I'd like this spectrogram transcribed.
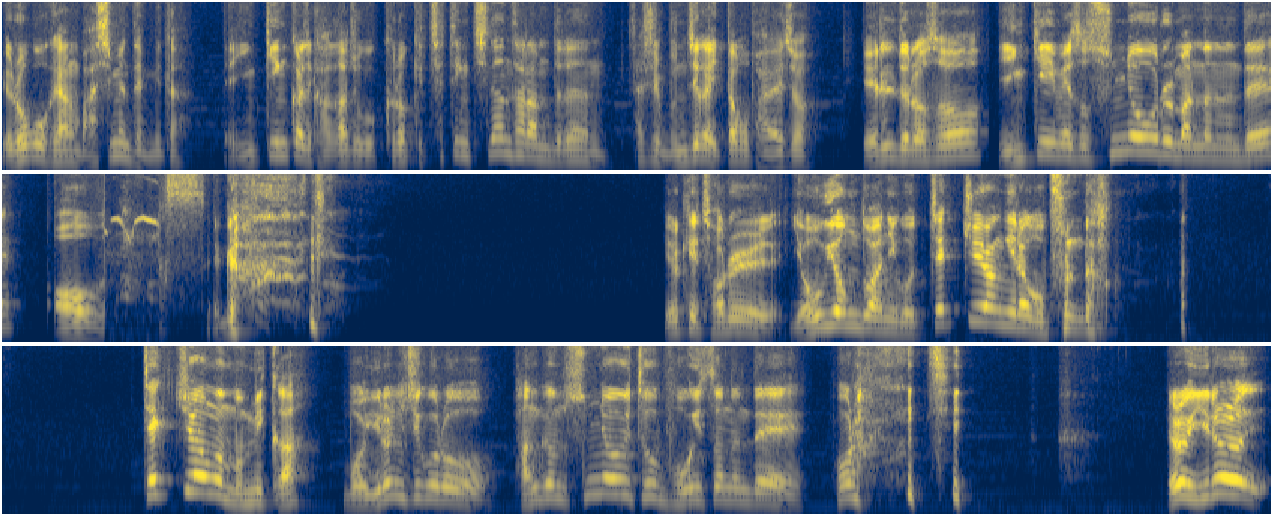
이러고 그냥 마시면 됩니다. 예, 인게임까지 가가지고 그렇게 채팅 치는 사람들은 사실 문제가 있다고 봐야죠. 예를 들어서 인게임에서 순여우를 만났는데 어우 이렇게 저를 여우형도 아니고 잭주형이라고 부른다고 잭주형은 뭡니까? 뭐 이런 식으로 방금 순여 유튜브 보고 있었는데 호랑이지 여러분 이런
